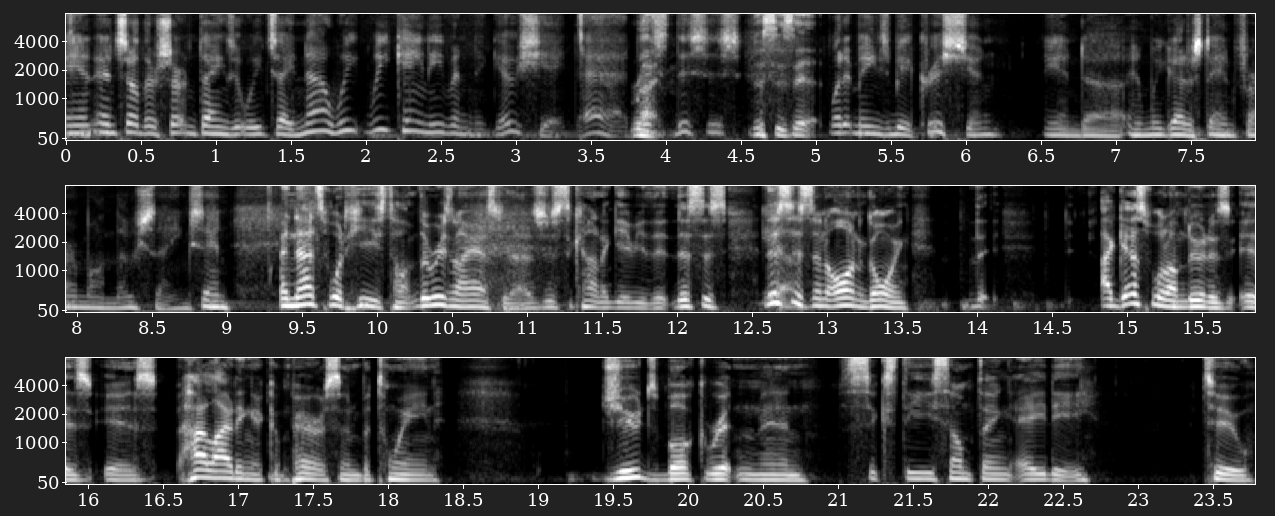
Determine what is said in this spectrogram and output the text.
And and so there's certain things that we'd say, no, we, we can't even negotiate that. Right. This, this is This is it. what it means to be a Christian, and uh, and we got to stand firm on those things. And And that's what he's talking. The reason I ask you that is just to kind of give you that this is this Yeah. is an ongoing. th- I guess what I'm doing is is is highlighting a comparison between Jude's book written in 60 something AD to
